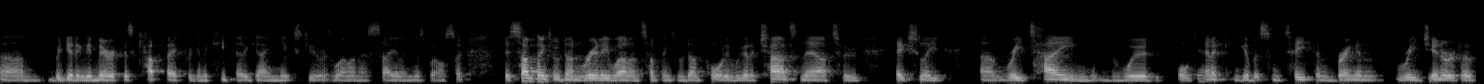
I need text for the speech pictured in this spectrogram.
um, we're getting the America's Cup back. We're going to keep that again next year as well on our sailing as well. So there's some things we've done really well and some things we've done poorly. We've got a chance now to actually uh, retain the word organic and give it some teeth and bring in regenerative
